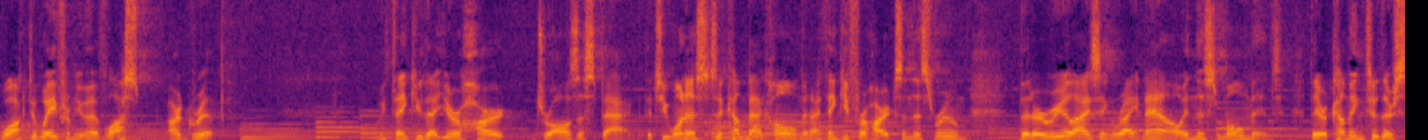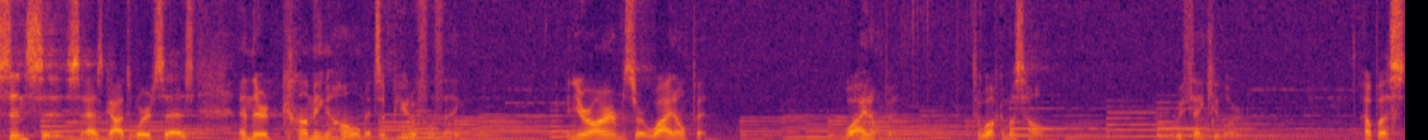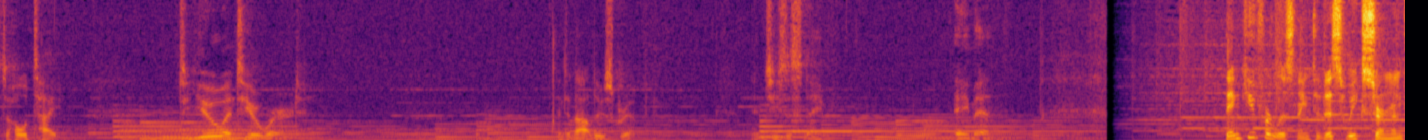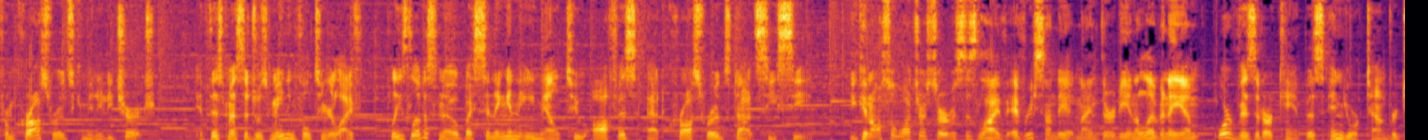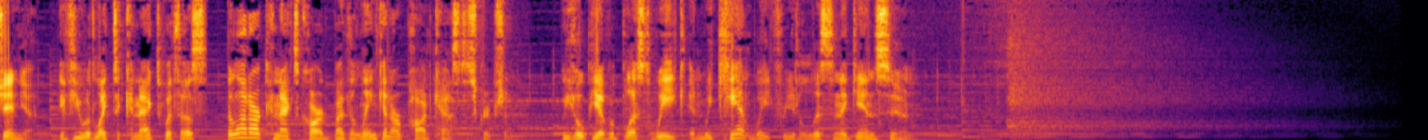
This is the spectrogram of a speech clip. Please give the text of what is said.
walked away from you, have lost our grip. We thank you that your heart draws us back, that you want us to come back home. And I thank you for hearts in this room that are realizing right now, in this moment, they are coming to their senses, as God's word says, and they're coming home. It's a beautiful thing. And your arms are wide open, wide open to welcome us home. We thank you, Lord. Help us to hold tight to you and to your word and to not lose grip. In Jesus' name, amen. Thank you for listening to this week's sermon from Crossroads Community Church. If this message was meaningful to your life, please let us know by sending an email to office at crossroads.cc. You can also watch our services live every Sunday at 9:30 and 11 a.m. or visit our campus in Yorktown, Virginia. If you would like to connect with us, fill out our connect card by the link in our podcast description. We hope you have a blessed week and we can't wait for you to listen again soon.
